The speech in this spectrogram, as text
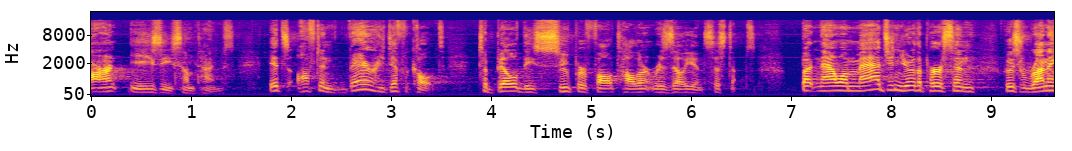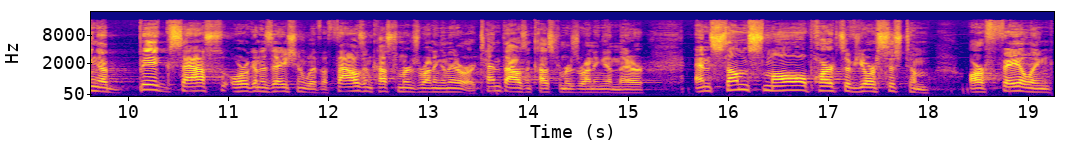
aren't easy sometimes. It's often very difficult to build these super fault tolerant resilient systems. But now imagine you're the person who's running a big SaaS organization with 1,000 customers running in there or 10,000 customers running in there, and some small parts of your system are failing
